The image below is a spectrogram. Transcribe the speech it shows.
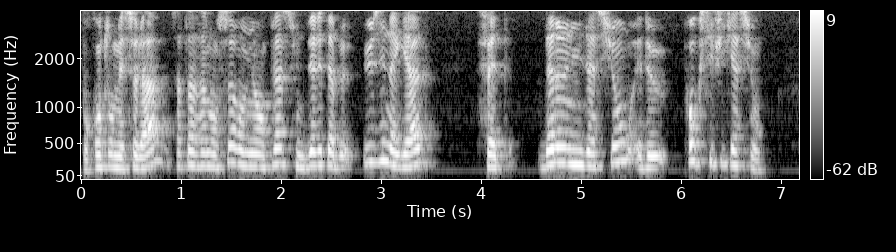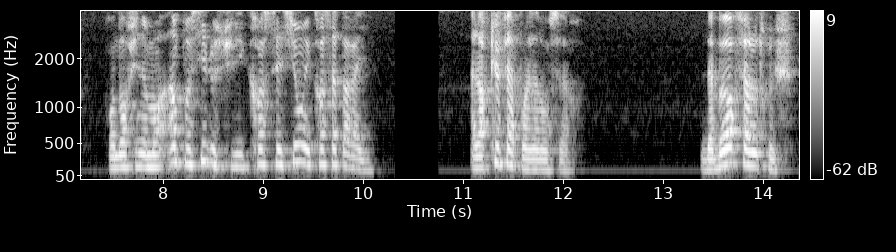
Pour contourner cela, certains annonceurs ont mis en place une véritable usine à gaz faite d'anonymisation et de proxification, rendant finalement impossible le suivi cross-session et cross-appareil. Alors que faire pour les annonceurs? D'abord, faire l'autruche.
